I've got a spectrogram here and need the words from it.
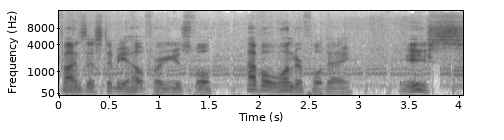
finds this to be helpful or useful. Have a wonderful day. Peace.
